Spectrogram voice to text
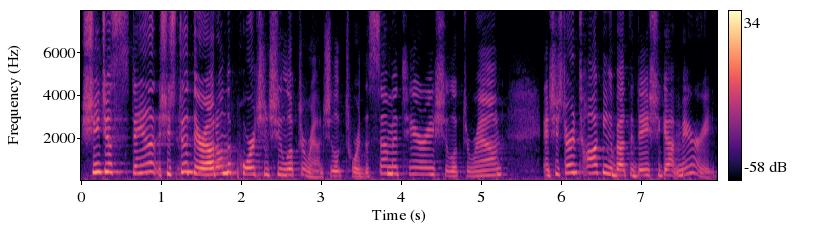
She just stand, she stood there out on the porch and she looked around. She looked toward the cemetery, she looked around, and she started talking about the day she got married.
